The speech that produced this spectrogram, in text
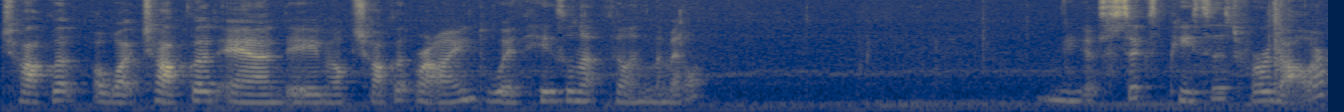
chocolate, a white chocolate and a milk chocolate rind with hazelnut filling in the middle. You get six pieces for a dollar.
